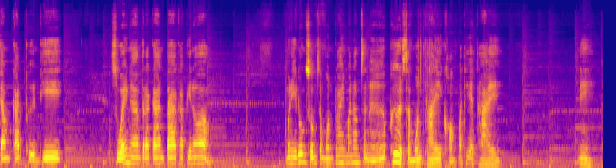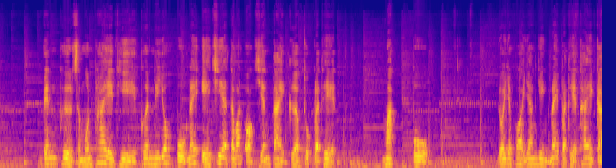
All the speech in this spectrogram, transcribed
จำกัดพื้นที่ สวยงามตระการตาครับพี่น้องมื่อนี้รุ่งสมสมุนไพรมานำเสนอพืชสมุนไพรของประเทศไทย นี่ เป็นพืชสมุนไพรที่เพิ่นนิยมปลูกในเอเชียตะวันออกเฉียงใต้เกือบทุกประเทศ มักปลูก โดยเฉพาะอย่างยิ่งในประเทศไทยก็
